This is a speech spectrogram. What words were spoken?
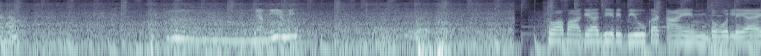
है ना? तो अब आ गया जी रिव्यू का टाइम तो वो ले आए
